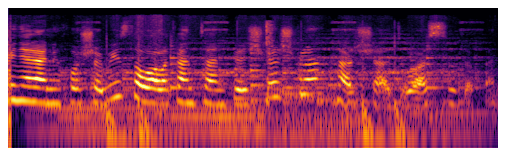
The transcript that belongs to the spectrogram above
بینەرانی خۆشەویست هەواڵەکانتان پێشکەشکرا هەر شاد واسو دەبن.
